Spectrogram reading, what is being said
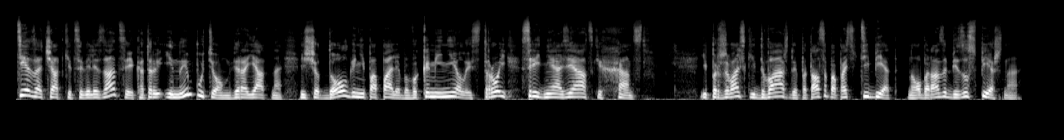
те зачатки цивилизации, которые иным путем, вероятно, еще долго не попали бы в окаменелый строй среднеазиатских ханств и Пржевальский дважды пытался попасть в Тибет, но оба раза безуспешно.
